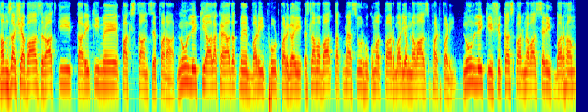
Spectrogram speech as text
हमजा शहबाज रात की तारीकी में पाकिस्तान से फरार। नून लीग की आला क्यादत में बड़ी फूट पड़ गई। इस्लामाबाद तक मैसूर हुकूमत पर मरियम नवाज़ फट पड़ी। नून लीग की शिकस्त पर नवाज़ शरीफ बरहम।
